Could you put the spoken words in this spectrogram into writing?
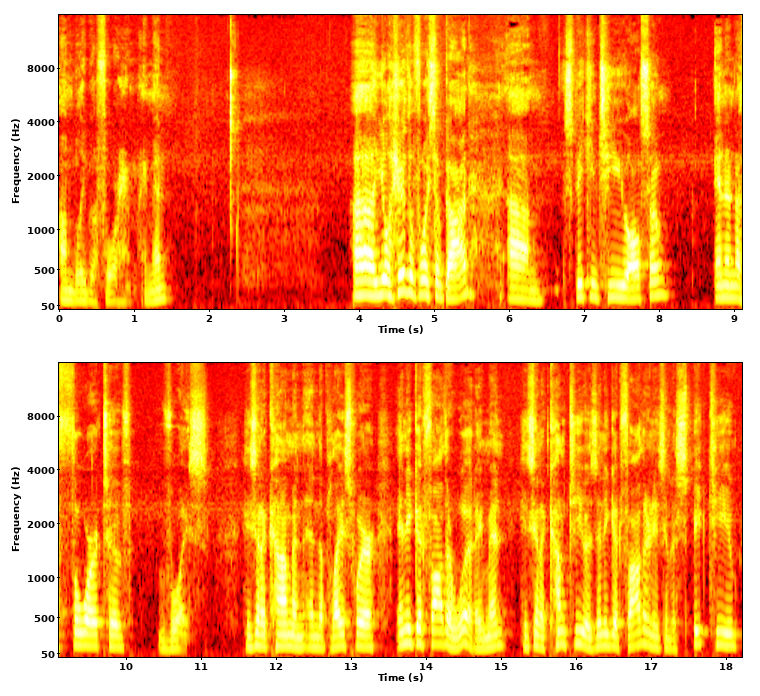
humbly before Him. Amen. Uh, you'll hear the voice of God um, speaking to you also in an authoritative voice. He's going to come in, in the place where any good father would. Amen. He's going to come to you as any good father and he's going to speak to you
